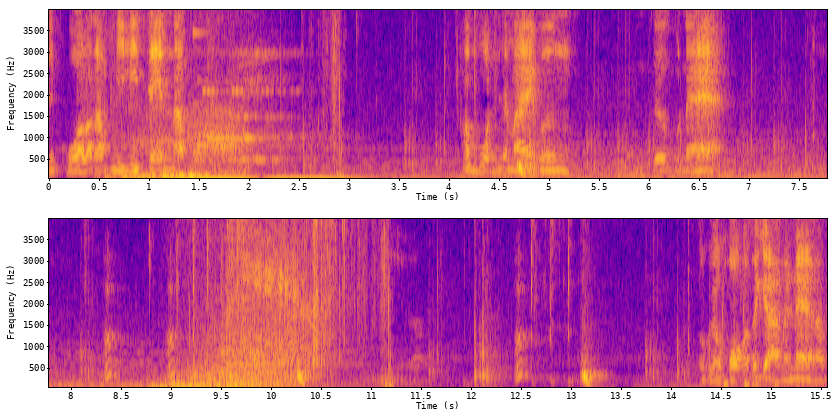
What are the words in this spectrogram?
ไม่กลัวหรอกครับ มีรีเจนนะครับข้างบนใช่ไหมมึง มึงเจอกูแน่เราไปเอาของกันสักอย่างแน่ๆนะครับ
